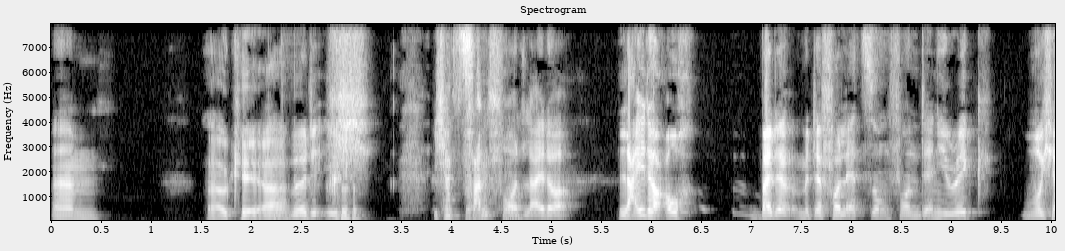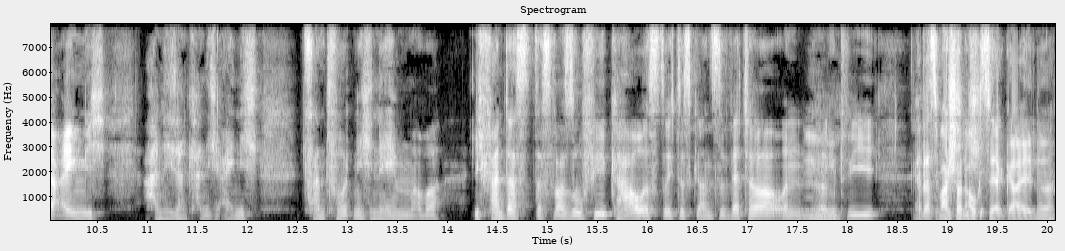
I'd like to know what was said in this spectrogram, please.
Ähm, okay, ja. Würde ich. Ich habe Sanford leider, leider auch bei der mit der Verletzung von Danny Rick, wo ich ja eigentlich, ah nee, dann kann ich eigentlich Zandvoort nicht nehmen, aber ich fand das, das war so viel Chaos durch das ganze Wetter und mhm. irgendwie. Ja, das war schon ich, auch sehr geil, ne?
